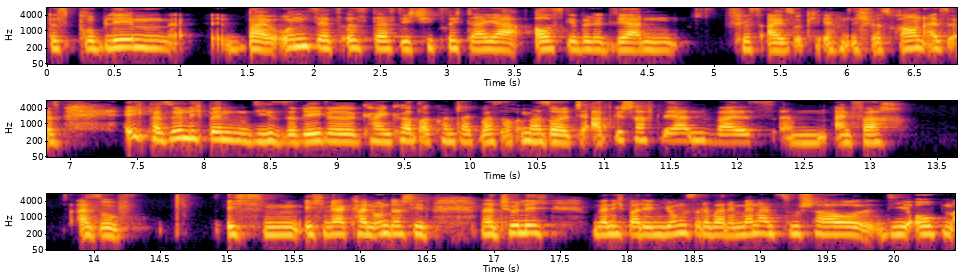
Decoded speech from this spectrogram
Das Problem bei uns jetzt ist, dass die Schiedsrichter ja ausgebildet werden fürs Eishockey, nicht fürs Fraueneis. Also ich persönlich bin diese Regel, kein Körperkontakt, was auch immer, sollte abgeschafft werden, weil es ähm, einfach, also ich, ich merke keinen Unterschied. Natürlich, wenn ich bei den Jungs oder bei den Männern zuschaue, die Open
